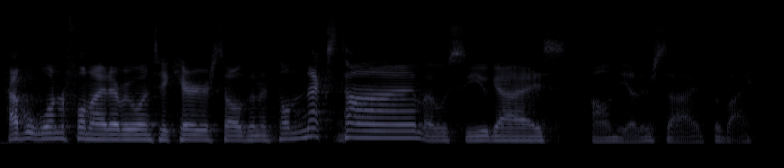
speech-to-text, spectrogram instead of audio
Have a wonderful night, everyone. Take care of yourselves. And until next time, I will see you guys on the other side. Bye bye.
